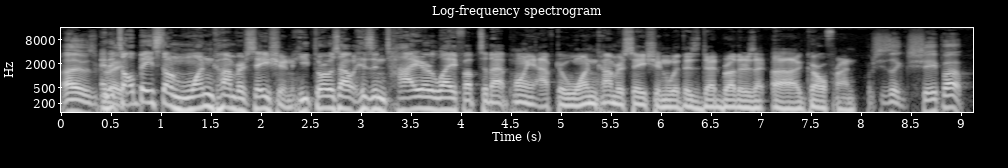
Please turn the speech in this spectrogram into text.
Uh, it was great and it's all based on one conversation. He throws out his entire life up to that point after one conversation with his dead brother's uh, girlfriend. Well, she's like shape up.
